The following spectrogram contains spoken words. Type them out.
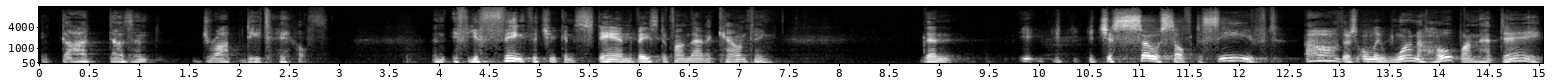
And God doesn't drop details. And if you think that you can stand based upon that accounting, then you, are just so self deceived. Oh, there's only one hope on that day,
